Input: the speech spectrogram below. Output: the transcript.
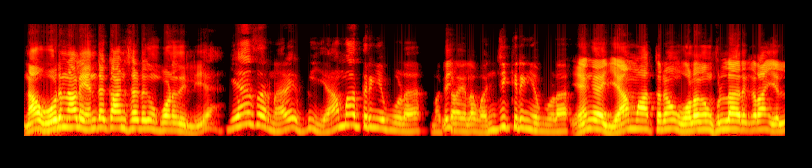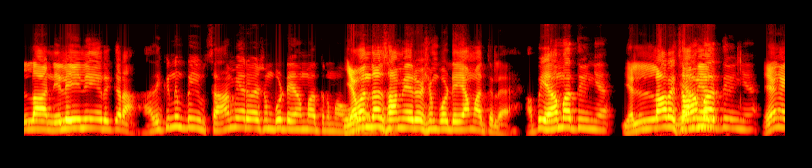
நான் ஒரு நாள் எந்த கான்சர்ட்டுக்கும் போனது இல்லையே. ஏன் சார் நிறைய இப்படி ஏமாத்துறீங்க போல? மக்களை எல்லாம் வஞ்சிக்கிறீங்க போல? ஏங்க ஏமாத்துறோம் உலகம் ஃபுல்லா இருக்கிறான் எல்லா நிலையிலயும் இருக்கிறான். அதுக்குன்னு இப்படி சாமியார் வேஷம் போட்டு ஏமாத்தணுமா? எவன் தான் சாமியார் வேஷம் போட்டு ஏமாத்தல? அப்ப ஏமாத்துவீங்க. எல்லாரும் ஏமாத்துவீங்க. ஏங்க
